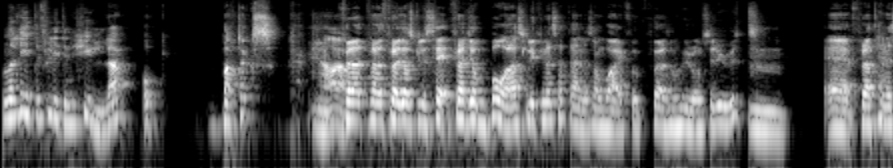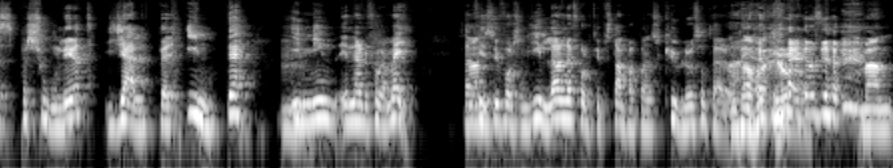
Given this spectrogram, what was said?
Hon har lite för liten hylla och buttocks. För, att, för, att, för, att jag skulle säga, för att jag bara skulle kunna sätta henne som waifu för att hon, hur hon ser ut. Mm. Eh, för att hennes personlighet hjälper inte Mm. i min, när du frågar mig. Sen Men- finns det ju folk som gillar när folk typ stampar på ens kulor och sånt där. Och det, Ja, alltså, Men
